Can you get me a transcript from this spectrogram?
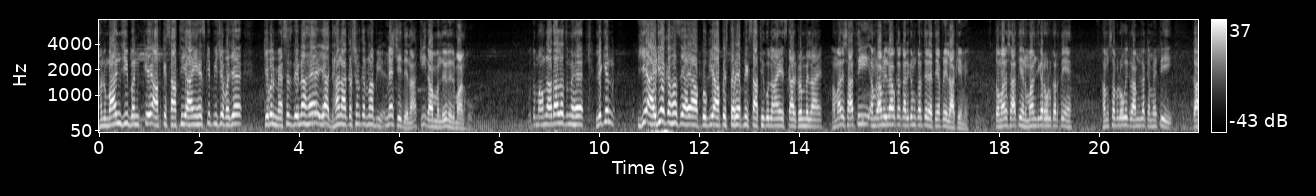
हनुमान जी बन के आपके साथी आए हैं इसके पीछे वजह केवल मैसेज देना है या ध्यान आकर्षण करना भी है? मैसेज देना कि राम मंदिर का निर्माण हो। वो तो मामला अदालत में है लेकिन ये आइडिया कहाँ से आया आपको कि आप इस तरह अपने साथी को लाएँ इस कार्यक्रम में लाएँ? हमारे साथी हम रामलीला का कार्यक्रम करते रहते हैं अपने इलाके में। तो हमारे साथी हनुमान जी का रोल करते हैं। हम सब लोग एक रामलीला कमेटी का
